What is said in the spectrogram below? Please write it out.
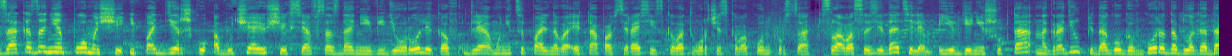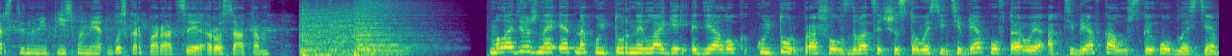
За оказание помощи и поддержку обучающихся в создании видеороликов для муниципального этапа Всероссийского творческого конкурса «Слава Созидателям» Евгений Шупта наградил педагогов города благодарственными письмами госкорпорации «Росатом». Молодежный этнокультурный лагерь «Диалог культур» прошел с 26 сентября по 2 октября в Калужской области.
